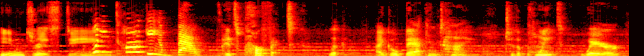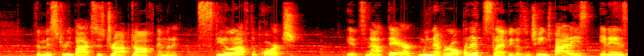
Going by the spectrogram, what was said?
Interesting. What are you talking about? It's perfect. Look, I go back in time to the point where the mystery box is dropped off. I'm gonna steal it off the porch. It's not there. We never open it. Slappy doesn't change bodies. It is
